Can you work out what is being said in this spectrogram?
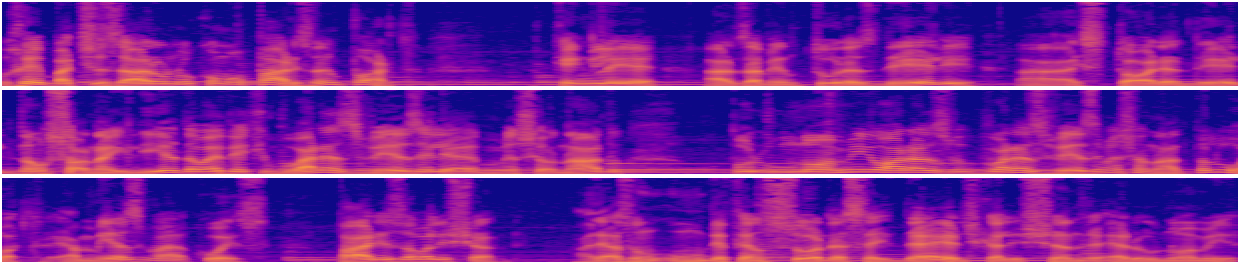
rebatizaram-no como Pares, não importa. Quem lê as aventuras dele, a história dele, não só na Ilíada, vai ver que várias vezes ele é mencionado por um nome e horas, várias vezes mencionado pelo outro. É a mesma coisa, Pares ou Alexandre. Aliás, um, um defensor dessa ideia de que Alexandre era o nome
